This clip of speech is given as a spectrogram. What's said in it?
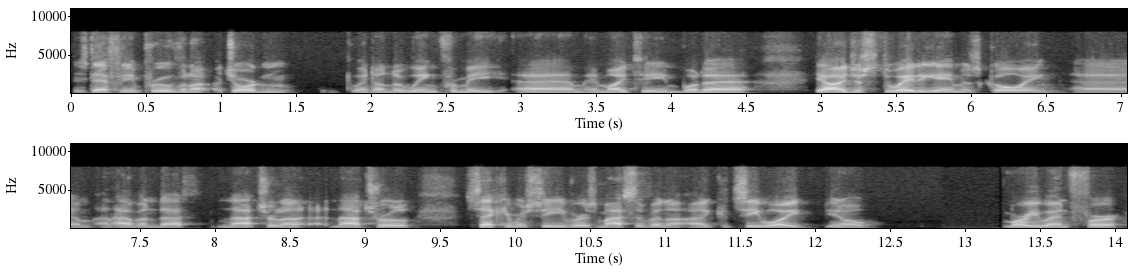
is definitely improving. Jordan went on the wing for me um, in my team. But uh, yeah, I just the way the game is going um, and having that natural natural second receiver is massive, and I, I could see why you know Murray went for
